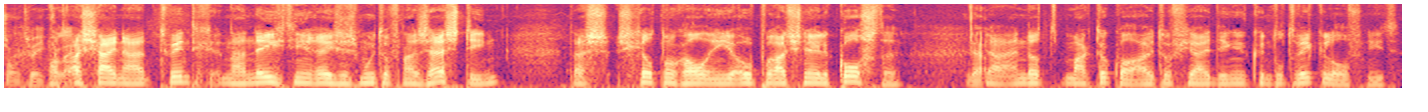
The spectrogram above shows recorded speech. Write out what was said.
Want ontwikkelen. als jij naar, 20, naar 19 races moet of naar 16, dat scheelt nogal in je operationele kosten. Ja. Ja. en dat maakt ook wel uit of jij dingen kunt ontwikkelen of niet.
